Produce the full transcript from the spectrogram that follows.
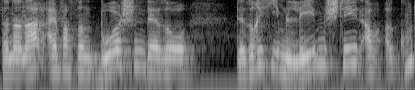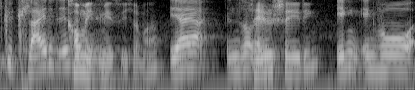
dann danach einfach so ein Burschen, der so, der so richtig im Leben steht, auch gut gekleidet ist. Comic-mäßig aber. Ja, ja. So, Cell-Shading. Irg irgendwo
